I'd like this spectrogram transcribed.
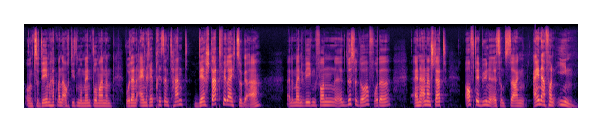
Und zudem hat man auch diesen Moment, wo man, wo dann ein Repräsentant der Stadt vielleicht sogar, also meinetwegen von äh, Düsseldorf oder einer anderen Stadt, auf der Bühne ist und zu sagen, einer von ihnen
